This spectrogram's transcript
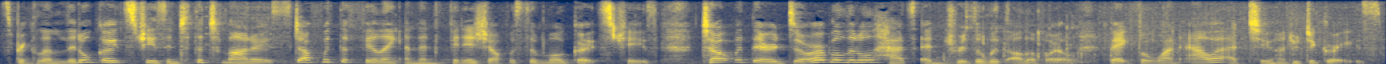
Sprinkle a little goat's cheese into the tomato, stuff with the filling, and then finish off with some more goat's cheese. Top with their adorable little hats and drizzle with olive oil. Bake for one hour at 200 degrees.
